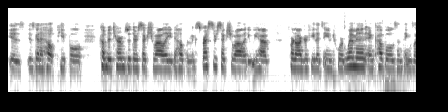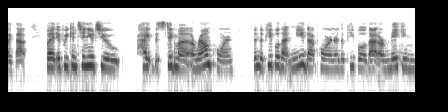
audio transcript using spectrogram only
is is going to help people come to terms with their sexuality to help them express their sexuality. We have pornography that's aimed toward women and couples and things like that. But if we continue to hype the stigma around porn then the people that need that porn or the people that are making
